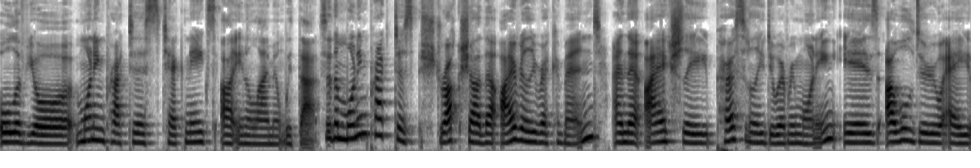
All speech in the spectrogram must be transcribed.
all of your morning practice techniques are in alignment with that. So, the morning practice structure that I really recommend and that I actually personally do every morning is I will do a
